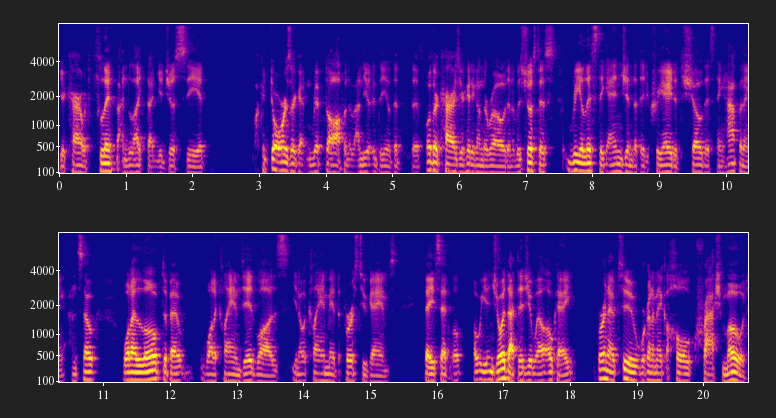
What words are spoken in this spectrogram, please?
your car would flip and like that, you just see it. Fucking doors are getting ripped off, and, and the, you know the, the other cars you're hitting on the road, and it was just this realistic engine that they'd created to show this thing happening. And so, what I loved about what Acclaim did was, you know, Acclaim made the first two games. They said, "Well, oh, you enjoyed that, did you? Well, okay, Burnout 2, we're going to make a whole crash mode.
